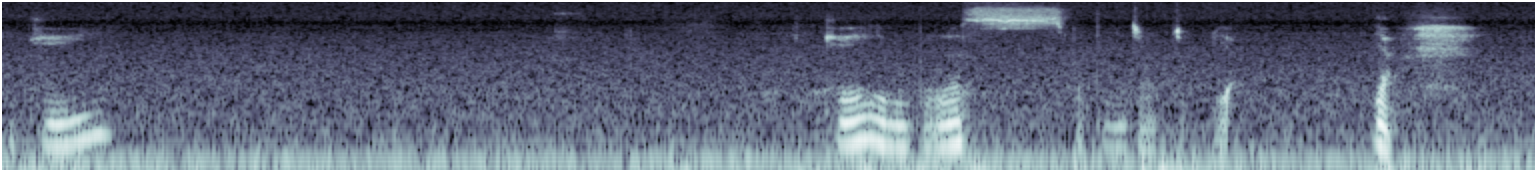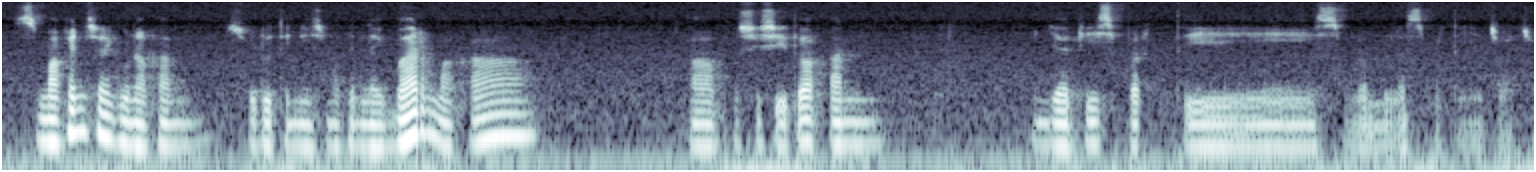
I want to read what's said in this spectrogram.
oke okay. Oke, 15 sepertinya cocok. Ya. Ya. Semakin saya gunakan sudut ini semakin lebar, maka uh, posisi itu akan menjadi seperti 19 sepertinya cocok.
